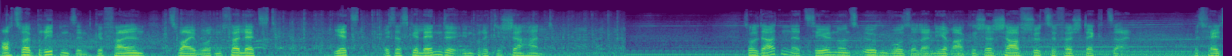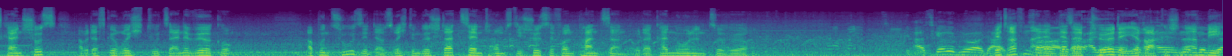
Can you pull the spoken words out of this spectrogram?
Auch zwei Briten sind gefallen, zwei wurden verletzt. Jetzt ist das Gelände in britischer Hand. Soldaten erzählen uns, irgendwo soll ein irakischer Scharfschütze versteckt sein. Es fällt kein Schuss, aber das Gerücht tut seine Wirkung. Ab und zu sind aus Richtung des Stadtzentrums die Schüsse von Panzern oder Kanonen zu hören. Wir treffen einen Deserteur der irakischen Armee.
